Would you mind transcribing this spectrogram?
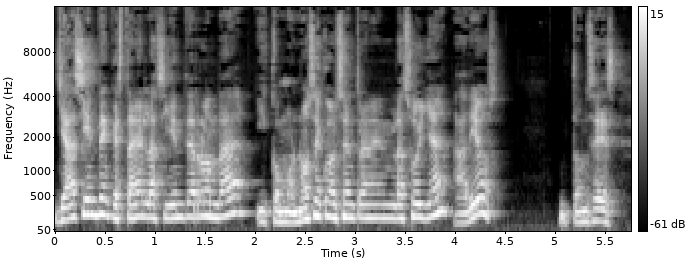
ya sienten que están en la siguiente ronda y como no se concentran en la suya, adiós. Entonces,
